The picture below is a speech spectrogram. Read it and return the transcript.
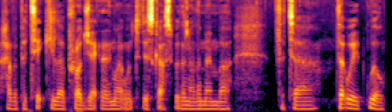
have a particular project that they might want to discuss with another member that uh, that we will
